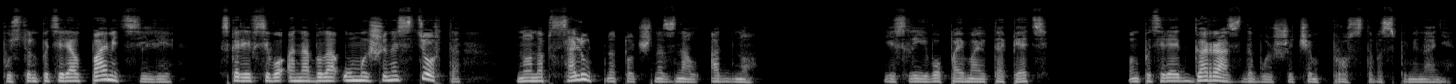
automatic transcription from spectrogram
Пусть он потерял память или, скорее всего, она была умышленно стерта, но он абсолютно точно знал одно. Если его поймают опять, он потеряет гораздо больше, чем просто воспоминания.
